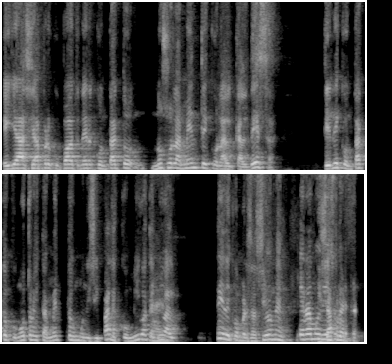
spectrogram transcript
Ella se ha preocupado de tener contacto no solamente con la alcaldesa, tiene contacto con otros estamentos municipales. Conmigo ha tenido claro. de conversaciones. Lleva muy bien su de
